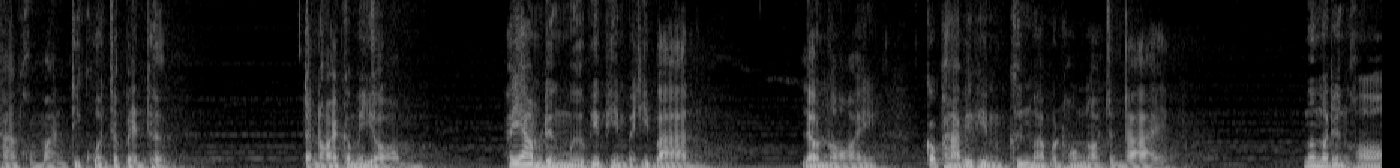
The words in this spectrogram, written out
ทางของมันที่ควรจะเป็นเถอะ แต่น้อยก็ไม่ยอม พยายามดึงมือพี่พิมพ์ไปที่บ้าน แล้วน้อยก็พาพี่พิมพ์ขึ้นมาบนห้องนอนจนได้ เมื่อมาถึงห้อง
